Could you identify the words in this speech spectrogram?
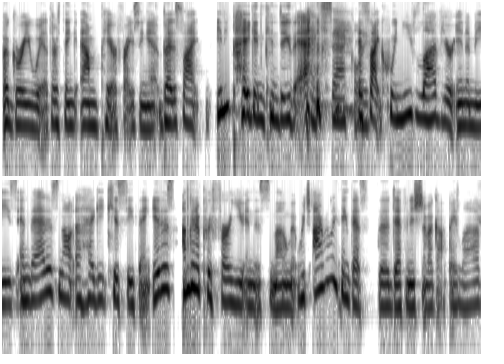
agree with or think, I'm paraphrasing it, but it's like any pagan can do that. Exactly. It's like when you love your enemies, and that is not a huggy kissy thing. It is, I'm going to prefer you in this moment, which I really think that's the definition of agape love.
